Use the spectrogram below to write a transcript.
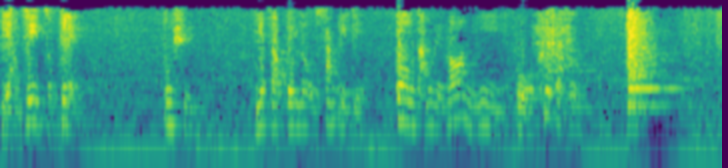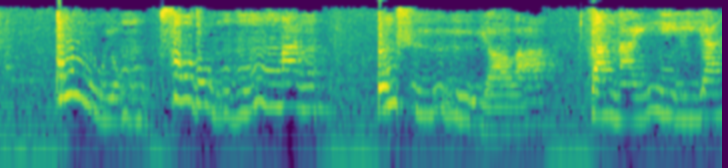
样子走起来，东旭，你找对楼上一点，东上的老米过去的是东用手动慢，东需要啊长那样。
